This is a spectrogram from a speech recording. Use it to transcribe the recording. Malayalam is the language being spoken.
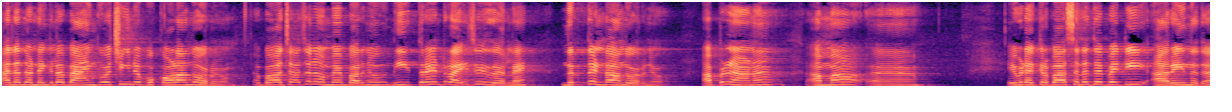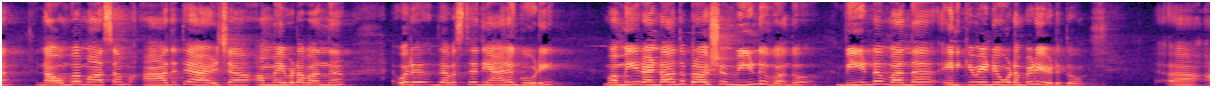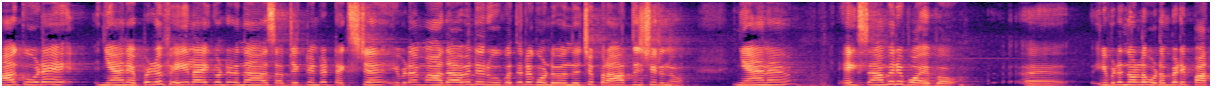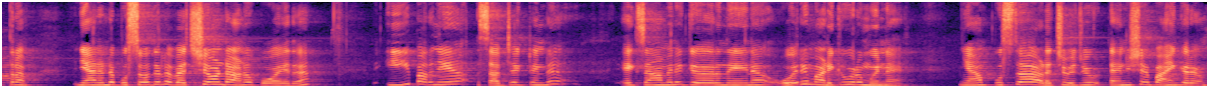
അല്ലെന്നുണ്ടെങ്കിൽ ബാങ്ക് കോച്ചിങ്ങിന് പൊക്കോളാന്ന് പറഞ്ഞു. അപ്പോൾ ആ ചാച്ചനും അമ്മയും പറഞ്ഞു നീ ഇത്രയും ട്രൈ ചെയ്തതല്ലേ? നിർത്തുണ്ടാന്ന് പറഞ്ഞു. അപ്പോഴാണ് അമ്മ ഇവിടെ കൃപാസനത്തെ പറ്റി അറിയുന്നത്. നവംബർ മാസം ആദ്യത്തെ ആഴ്ച അമ്മ ഇവിടെ വന്ന് ഒരു ദിവസത്തെ ധ്യാനം കൂടി. മമ്മി രണ്ടാമത്തെ പ്രാവശ്യം വീണ്ടും വന്നു. വീണ്ടും വന്ന് എനിക്ക് വേണ്ടി ഉടമ്പടി എടുത്തു. ആ, കൂടെ ഞാൻ എപ്പോഴും ഫെയിൽ ആയിക്കൊണ്ടിരുന്ന ആ സബ്ജക്റ്റിന്റെ ടെക്സ്റ്റ് ഇവിടെ മാതാവിന്റെ രൂപത്തിൽ കൊണ്ടുവന്ന് വെച്ച് പ്രാർത്ഥിച്ചിരുന്നു. ഞാൻ എക്സാമിന് പോയപ്പോൾ ഇവിടെ നിന്നുള്ള ഉടമ്പടി പത്രം ഞാൻ എന്റെ പുസ്തകത്തിൽ വെച്ചുകൊണ്ടാണ് പോയത്. ഈ പറഞ്ഞ സബ്ജക്റ്റിന്റെ എക്സാമിന് കയറുന്നതിന് ഒരു മണിക്കൂർ മുന്നേ ഞാൻ പുസ്തകം അടച്ചു വെച്ചു. ടെൻഷൻ ഭയങ്കര.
